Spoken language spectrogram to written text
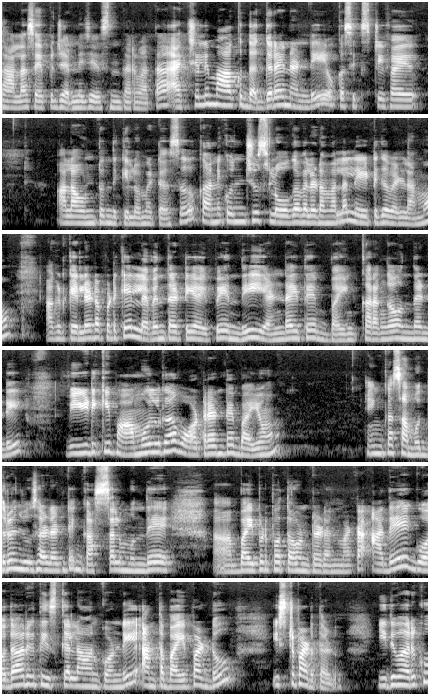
చాలాసేపు జర్నీ చేసిన తర్వాత. యాక్చువల్లీ మాకు దగ్గరేనండి. ఒక 65 అలా ఉంటుంది కిలోమీటర్స్. కానీ కొంచెం స్లోగా వెళ్ళడం వల్ల లేట్‌గా వెళ్ళాము. అక్కడికి వెళ్ళేటప్పటికే లెవెన్ థర్టీ అయిపోయింది. ఎండ అయితే భయంకరంగా ఉందండి. వీడికి మామూలుగా వాటర్ అంటే భయం. ఇంకా సముద్రం చూసాడంటే ఇంక అస్సలు ముందే భయపడిపోతూ ఉంటాడనమాట. అదే గోదావరికి తీసుకెళ్ళామనుకోండి అంత భయపడ్డు. ఇష్టపడతాడు. ఇదివరకు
